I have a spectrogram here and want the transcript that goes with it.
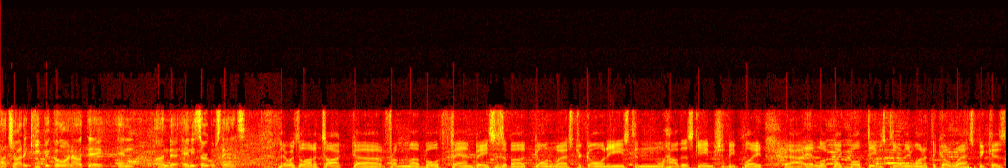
I try to keep it going out there and under any circumstance. There was a lot of talk uh, from uh, both fan bases about going west or going east and how this game should be played. Uh, it looked like both teams clearly wanted to go west because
